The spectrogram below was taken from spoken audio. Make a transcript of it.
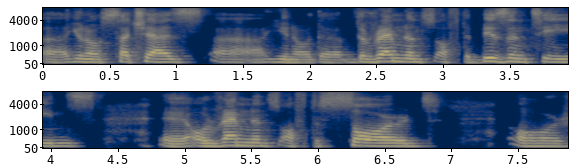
uh, you know, such as, uh, you know, the, the remnants of the Byzantines uh, or remnants of the sword or,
